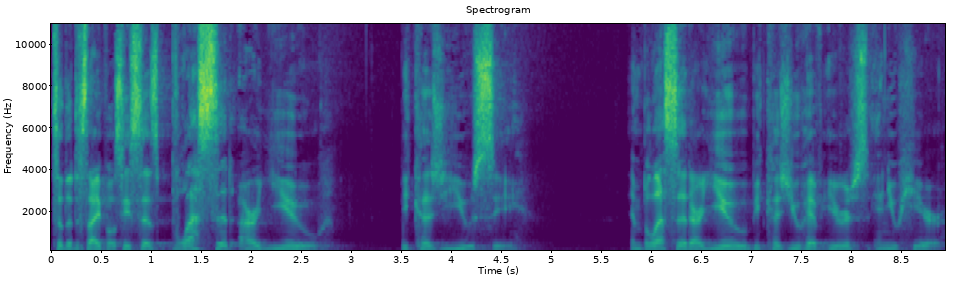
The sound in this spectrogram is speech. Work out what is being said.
to the disciples, he says, Blessed are you because you see, and blessed are you because you have ears and you hear.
